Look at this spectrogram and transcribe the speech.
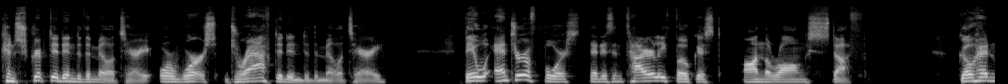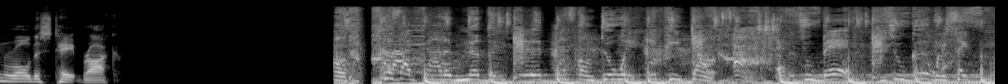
conscripted into the military, or worse, drafted into the military, they will enter a force that is entirely focused on the wrong stuff. Go ahead and roll this tape, Brock. Cause I got another good that's gonna do it if he don't. Ah, too bad. Too good when you say.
